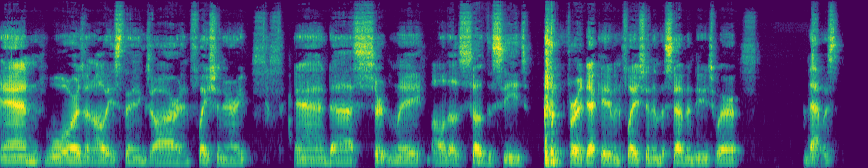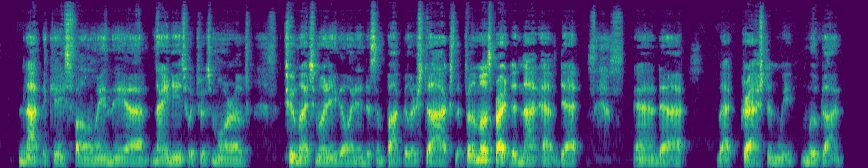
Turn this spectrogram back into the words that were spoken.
and wars and all these things are inflationary. And uh, certainly all those sowed the seeds for a decade of inflation in the 70s, where that was not the case following the uh, 90s, which was more of too much money going into some popular stocks that, for the most part, did not have debt. And uh, that crashed and we moved on.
